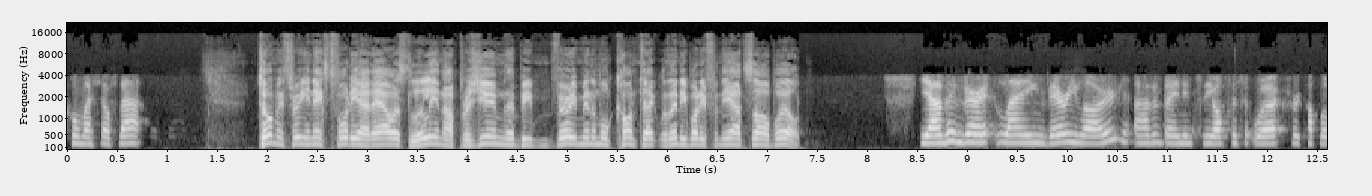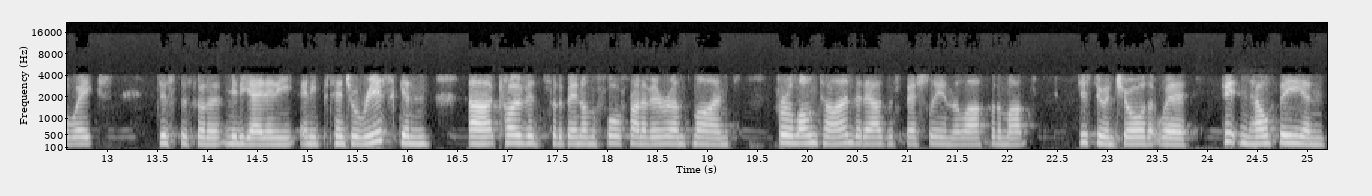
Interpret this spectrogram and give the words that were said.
call myself that. Talk me through your next 48 hours, Lillian. I presume there'll be very minimal contact with anybody from the outside world. Yeah, I've been very laying very low. I haven't been into the office at work for a couple of weeks just to sort of mitigate any any potential risk. And uh, COVID's sort of been on the forefront of everyone's minds for a long time, but ours especially in the last sort of months, just to ensure that we're fit and healthy. And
